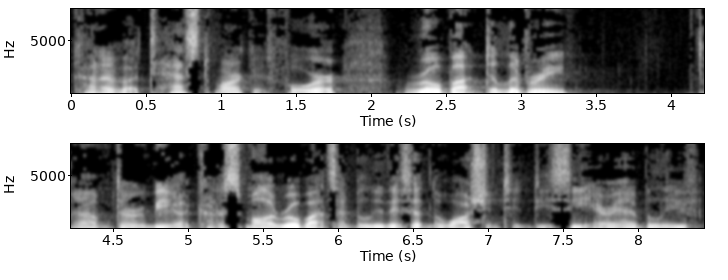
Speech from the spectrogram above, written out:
kind of a test market for robot delivery. Um, there are going to be kind of smaller robots, I believe they said in the Washington D.C. area, I believe.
